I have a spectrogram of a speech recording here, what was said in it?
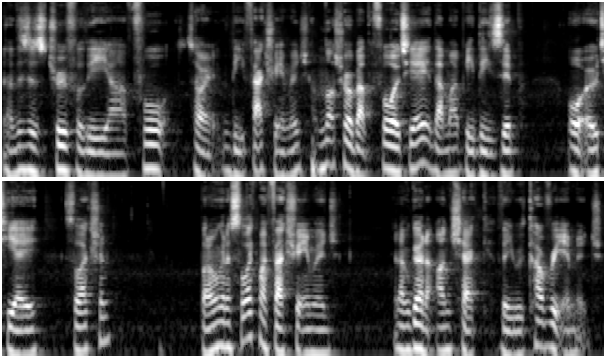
Now this is true for the uh, full, sorry, the factory image. I'm not sure about the full OTA, that might be the zip or OTA selection. But I'm going to select my factory image and I'm going to uncheck the recovery image.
